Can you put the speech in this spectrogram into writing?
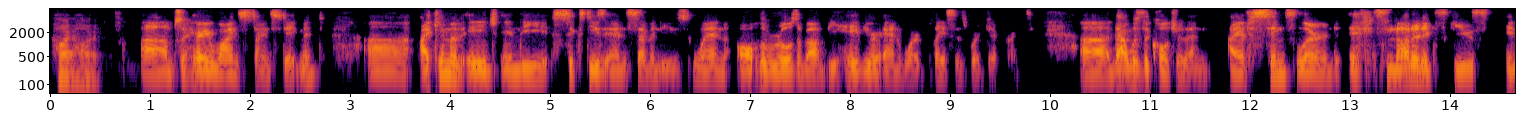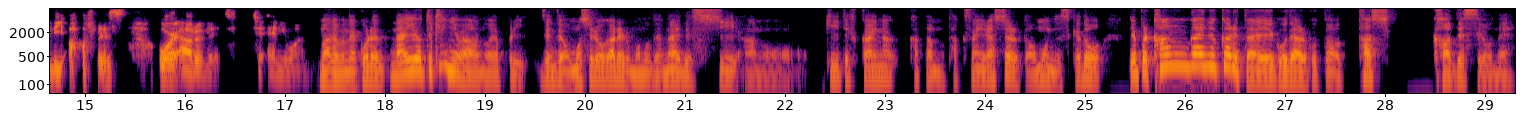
Hi. Hi. Um, so Harry Weinstein's statement. Uh, I came of age in the 60s and 70s when all the rules about behavior and workplaces were different. Uh, that was the culture then. I have since learned it's not an excuse in the office or out of it to anyone. まあでもね、これ内容的にはあのやっぱり全然面白がれるものではないですし、あの聞いて不快な方もたくさんいらっしゃるとは思うんですけど、やっぱり考え抜かれた英語であることは確かですよね。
